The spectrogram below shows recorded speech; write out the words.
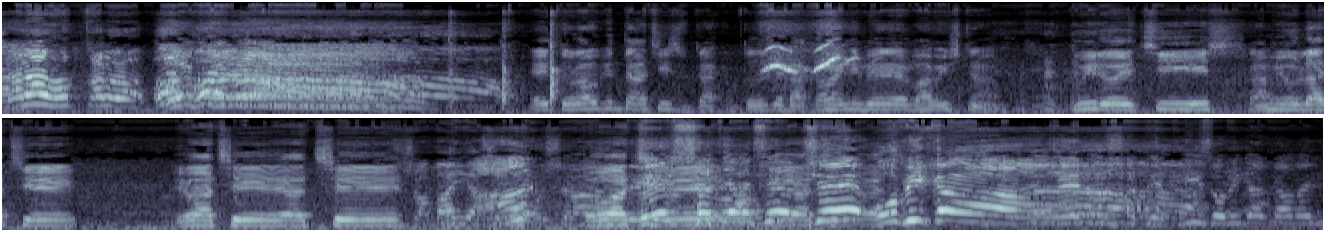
চলো হোক করো এই তোরাও কিন্তু আছিস। ডা- তোদেরকে ডাকা হয়নি ভেবে ভাবিস না। তুই রয়েছিস আমিউল আছে এ আছে এ আছে আছে। ও আছে এর সাথে আছে অভিকা এর সাথে প্লিজ অভিকা কাম এন্ড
